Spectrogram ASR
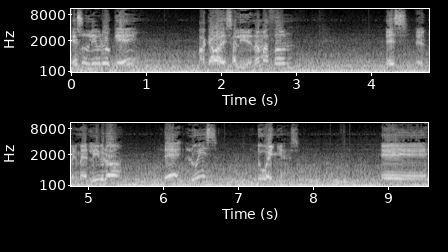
Es un libro que acaba de salir en Amazon. Es el primer libro de Luis Dueñas. Eh,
